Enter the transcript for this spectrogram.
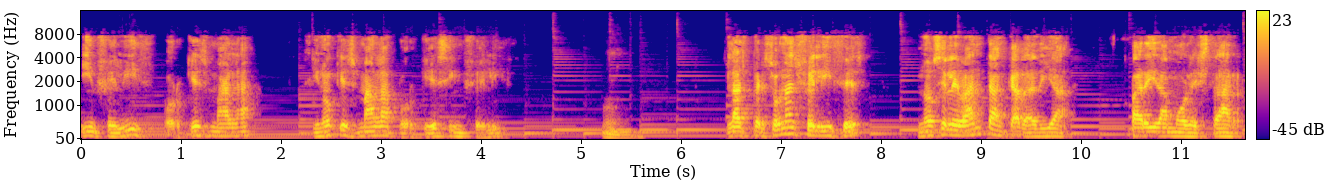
infeliz porque es mala, sino que es mala porque es infeliz. Mm. Las personas felices no se levantan cada día para ir a molestar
